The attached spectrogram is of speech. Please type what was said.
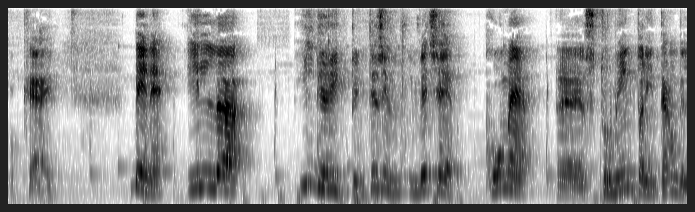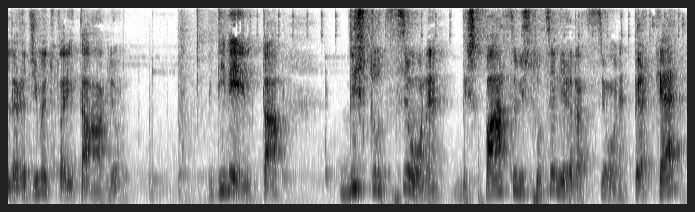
Ok? Bene, il, il diritto inteso invece come eh, strumento all'interno del regime totalitario diventa distruzione di spazio, distruzione di relazione. Perché?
